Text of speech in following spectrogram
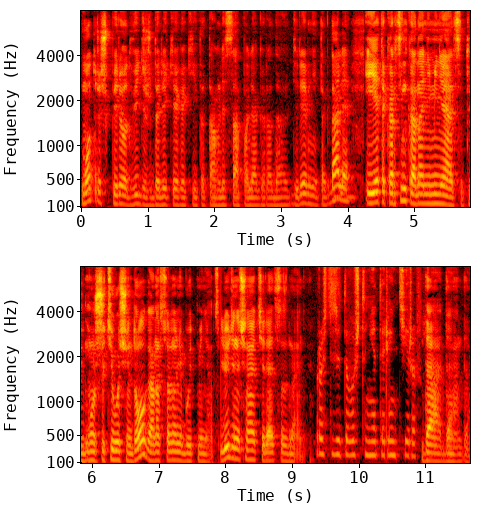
смотришь вперед, видишь вдалеке какие-то там леса, поля, города, деревни и так далее. И эта картинка, она не меняется. Ты можешь идти очень долго, она все равно не будет меняться. Люди начинают терять сознание. Просто из-за того, что нет ориентиров. Да, да, да.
